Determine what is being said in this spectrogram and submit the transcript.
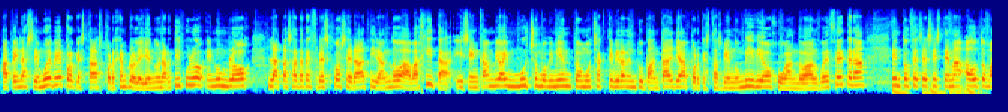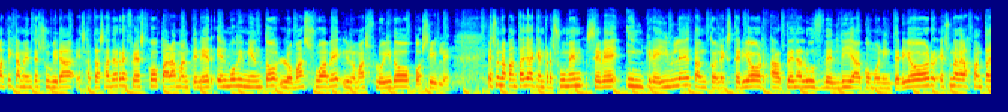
apenas se mueve porque estás, por ejemplo, leyendo un artículo en un blog, la tasa de refresco será tirando a bajita. Y si en cambio hay mucho movimiento, mucha actividad en tu pantalla porque estás viendo un vídeo, jugando algo, etcétera, entonces el sistema automáticamente subirá esa tasa de refresco para mantener el movimiento lo más suave y lo más fluido posible. Es una pantalla que en resumen se ve increíble, tanto en exterior a plena luz del día como en interior. Es una de las pantallas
